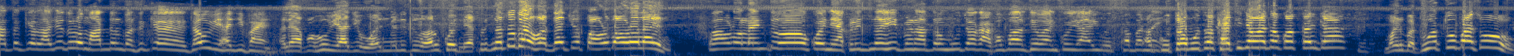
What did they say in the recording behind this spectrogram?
આ તો કે લાજો થોડો મારદોન પછી કે જવું વ્યાજી ભાઈ. એટલે આપણે શું વ્યાજી હોય જ મેલી તું હારું કોઈ નેકળી જ નતું કે હોદ છે પાવડો પાવડો લાઈન. પાવડો લઈને તો કોઈ નેકળી જ નહીં પણ આ તો હું ચોક આખો પાલ થયો હોય કોઈ આવ્યું હોય ખબર નહીં. કૂતરો બૂતરો ખેંચી જવાય તો કોક કઈ કા મને બધું હતું પાછું.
